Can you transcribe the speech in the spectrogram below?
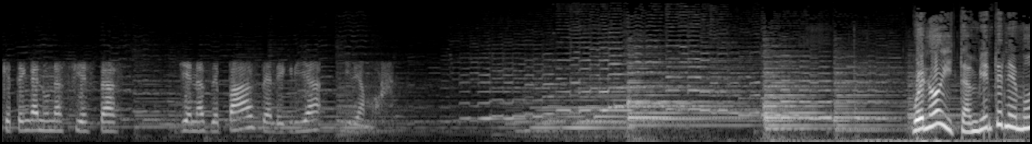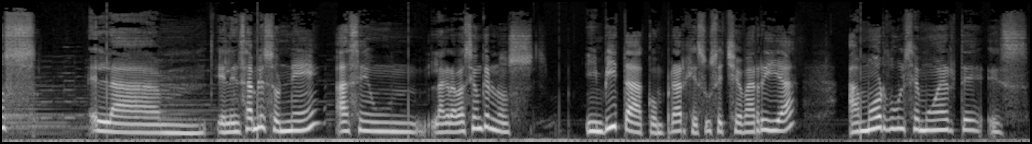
que tengan unas fiestas llenas de paz, de alegría y de amor. Bueno, y también tenemos la, el ensamble Soné, hace un, la grabación que nos invita a comprar Jesús Echevarría, Amor, Dulce Muerte, es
